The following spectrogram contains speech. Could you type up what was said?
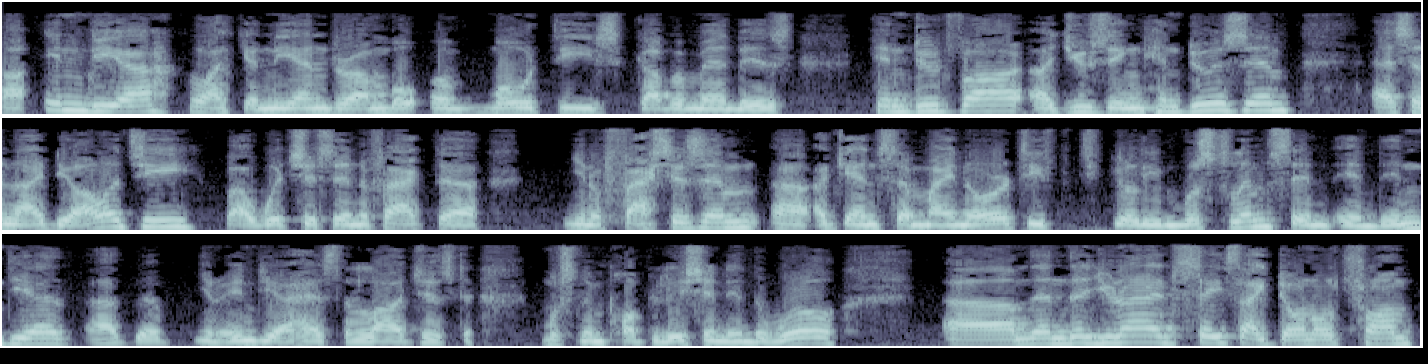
uh, India like Narendra Modi's government is Hindutva uh, using Hinduism as an ideology, but which is in fact, uh, you know, fascism uh, against uh, minorities, particularly Muslims in in India. Uh, the you know India has the largest Muslim population in the world. Um, and the United States, like Donald Trump,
